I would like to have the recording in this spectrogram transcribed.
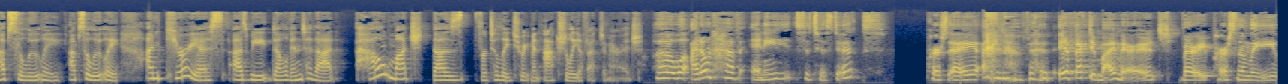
absolutely absolutely i'm curious as we delve into that how much does fertility treatment actually affect a marriage? Oh, well, I don't have any statistics per se. I know that it affected my marriage very personally.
